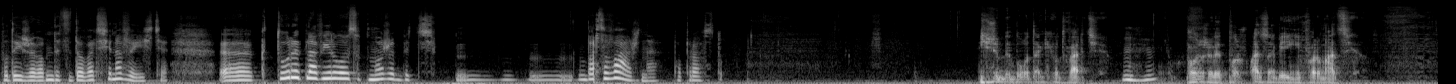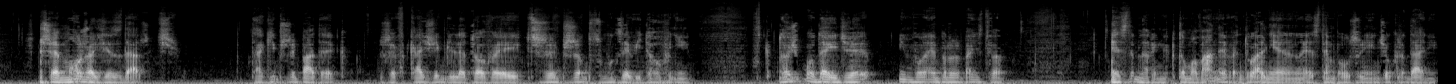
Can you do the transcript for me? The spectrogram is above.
podejrzewam, decydować się na wyjście, e, które dla wielu osób może być mm, bardzo ważne po prostu. I żeby było takie otwarcie, Mhm. po, żeby poszła sobie informacja, że może się zdarzyć taki przypadek, że w kasie biletowej czy przy obsłudze widowni ktoś podejdzie i powie, proszę Państwa, jestem naryngektomowany, ewentualnie no, jestem po usunięciu kradani.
